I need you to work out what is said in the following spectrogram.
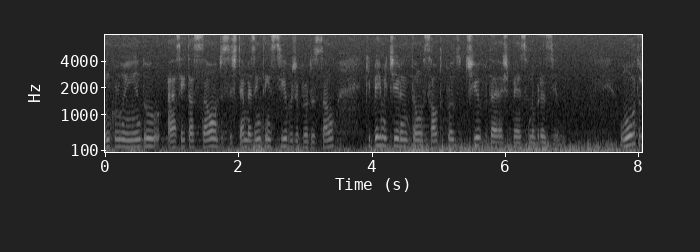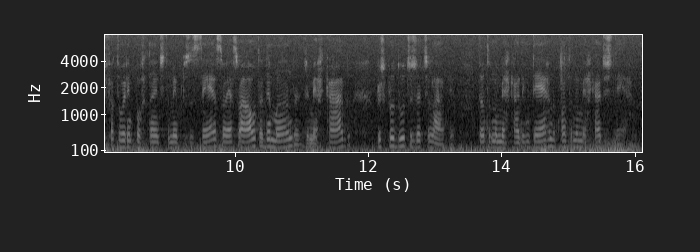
incluindo a aceitação de sistemas intensivos de produção que permitiram então o salto produtivo da espécie no Brasil. Um outro fator importante também para o sucesso é a sua alta demanda de mercado para os produtos da tilápia, tanto no mercado interno quanto no mercado externo.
